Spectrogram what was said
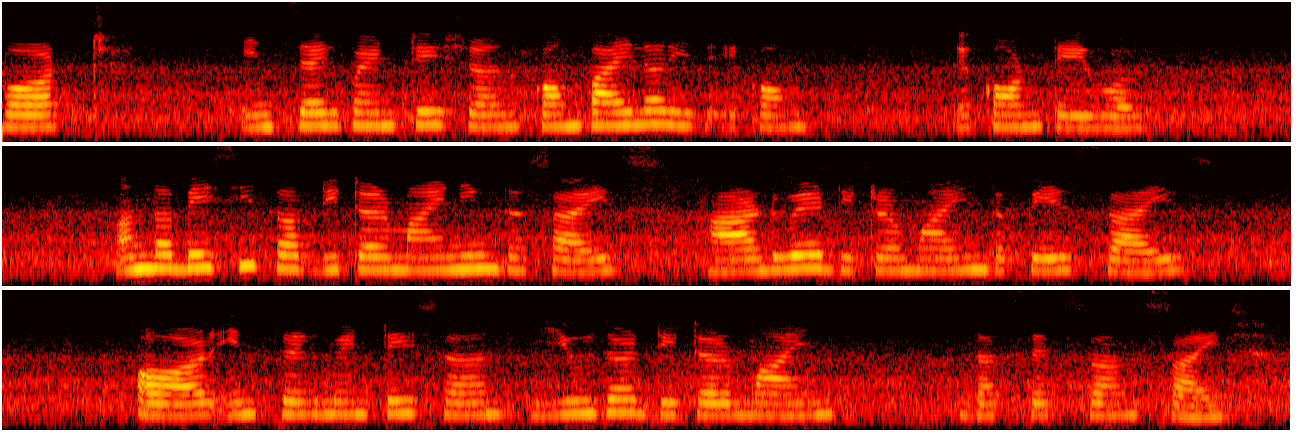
but in segmentation compiler is accountable accountable. On the basis of determining the size, hardware determine the page size or in segmentation, user determine the section size.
